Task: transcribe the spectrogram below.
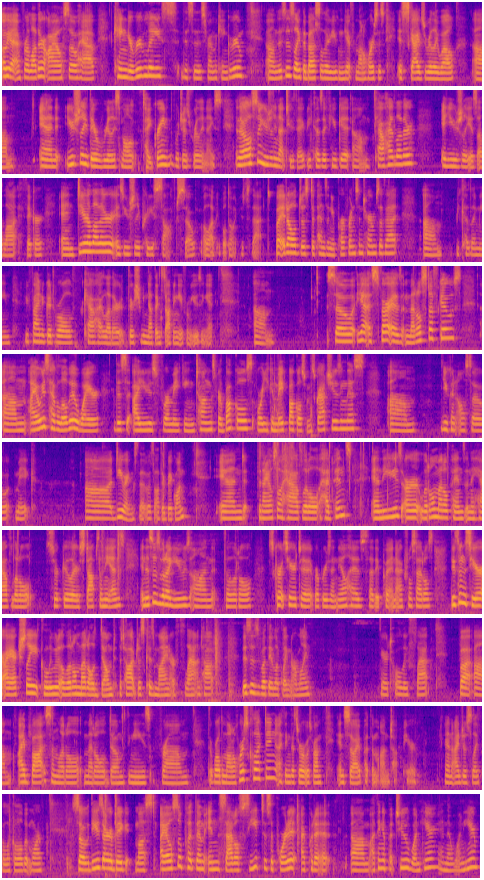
Oh yeah, and for leather, I also have kangaroo lace. This is from a kangaroo. Um, this is like the best leather you can get from model horses. It skives really well. Um, and usually they're really small, tight grain, which is really nice. And they're also usually not too thick because if you get um, cowhide leather, it usually is a lot thicker. And deer leather is usually pretty soft, so a lot of people don't use that. But it all just depends on your preference in terms of that. Um, because I mean, if you find a good roll of cowhide leather, there should be nothing stopping you from using it. Um, so yeah, as far as metal stuff goes, um, I always have a little bit of wire This I use for making tongues for buckles, or you can make buckles from scratch using this. Um, you can also make uh, D-rings, that was the other big one. And then I also have little head pins, and these are little metal pins, and they have little circular stops on the ends. And this is what I use on the little skirts here to represent nail heads that they put in actual saddles. These ones here, I actually glued a little metal dome to the top just because mine are flat on top. This is what they look like normally. They're totally flat. But um, I bought some little metal dome thingies from the World of Model Horse Collecting. I think that's where it was from. And so I put them on top here. And I just like the look a little bit more. So these are a big must. I also put them in the saddle seat to support it. I put it, um, I think I put two, one here and then one here.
